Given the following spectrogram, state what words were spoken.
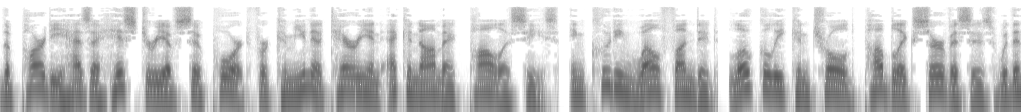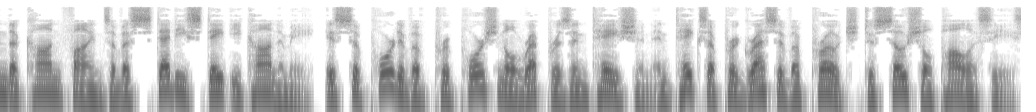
the party has a history of support for communitarian economic policies, including well-funded, locally controlled public services within the confines of a steady state economy, is supportive of proportional representation and takes a progressive approach to social policies.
